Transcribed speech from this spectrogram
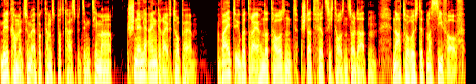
Willkommen zum Epoch Times Podcast mit dem Thema Schnelle Eingreiftruppe. Weit über 300.000 statt 40.000 Soldaten. NATO rüstet massiv auf.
